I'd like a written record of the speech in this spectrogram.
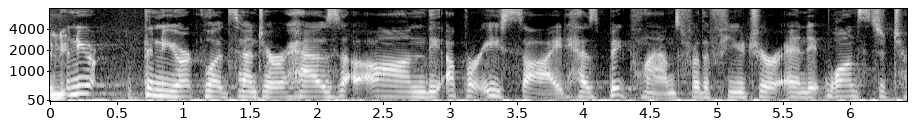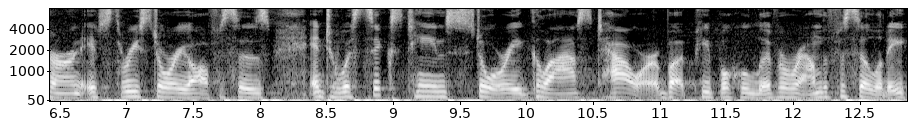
The New, York, the New York Blood Center has on the Upper East Side has big plans for the future and it wants to turn its three-story offices into a 16-story glass tower. But people who live around the facility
